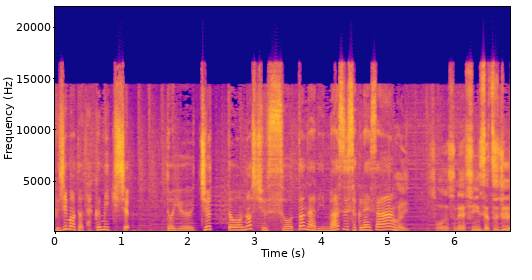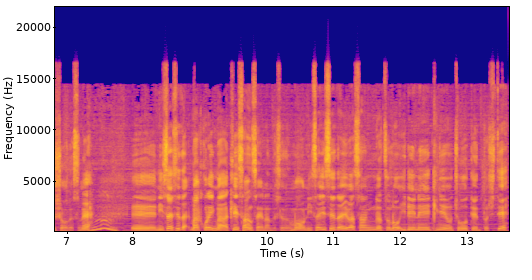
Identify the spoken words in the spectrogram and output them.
藤本匠騎手。という10頭の出走となります。櫻井さん、はい。そうですね。新設重賞ですね、うん、えー、2歳世代。まあこれ今明け3歳なんですけども2歳世代は3月のイレネ記念を頂点として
